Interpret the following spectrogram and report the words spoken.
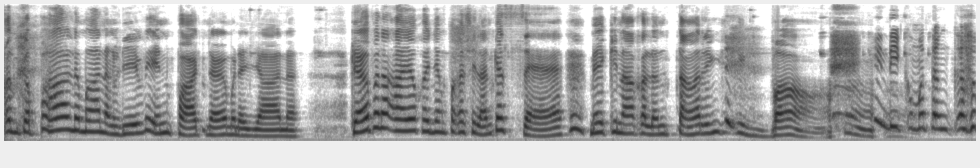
Ang kapal naman ng live-in partner mo na yan. Kaya pala ayaw kanyang pakasilan kasi may kinakalantang ring iba. Hindi ko matanggap.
